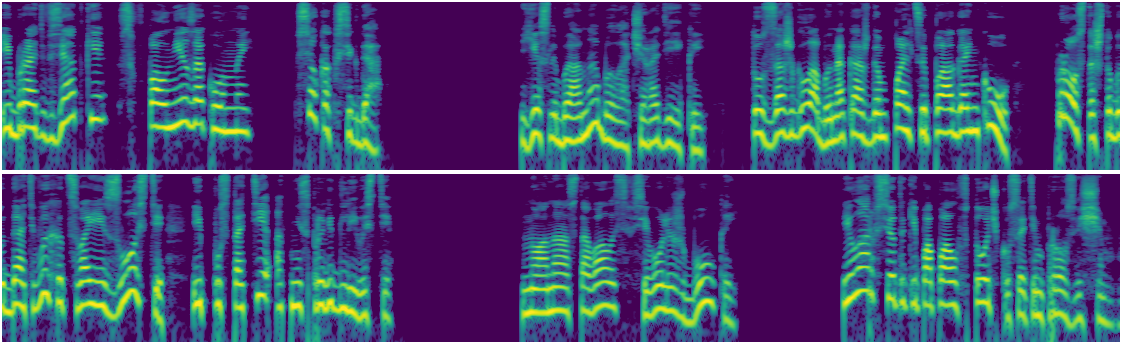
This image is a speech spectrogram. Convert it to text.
и брать взятки с вполне законной. Все как всегда. Если бы она была чародейкой, то зажгла бы на каждом пальце по огоньку, просто чтобы дать выход своей злости и пустоте от несправедливости. Но она оставалась всего лишь булкой, Илар все-таки попал в точку с этим прозвищем.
